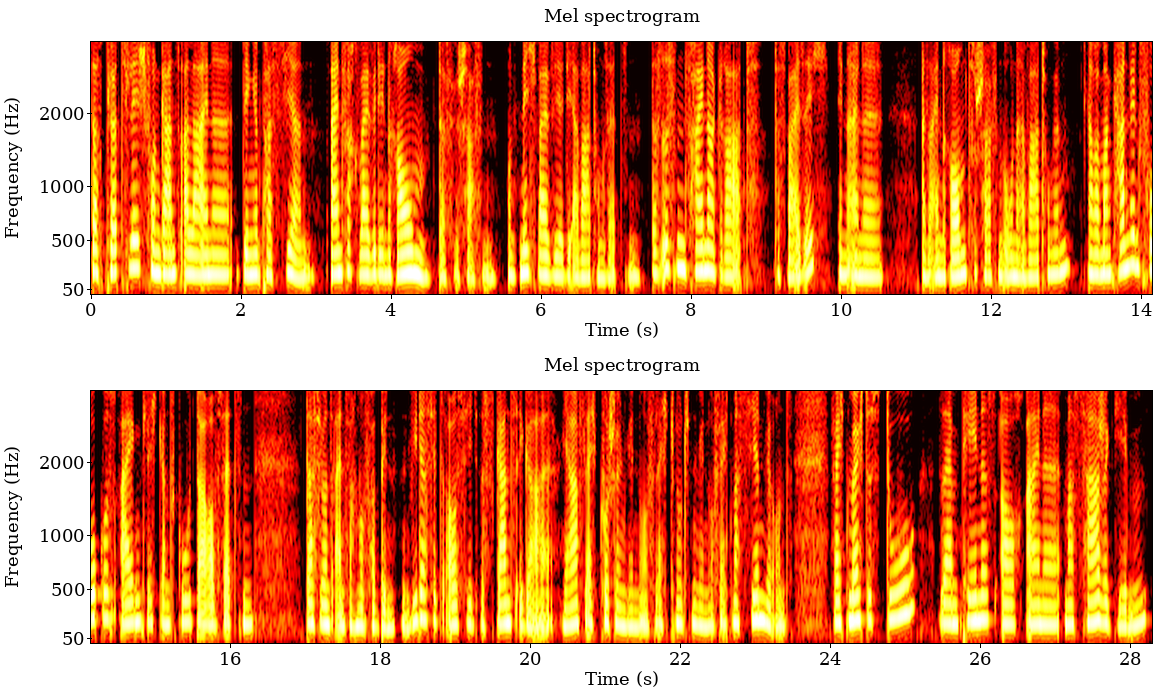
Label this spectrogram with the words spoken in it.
dass plötzlich von ganz alleine Dinge passieren. Einfach weil wir den Raum dafür schaffen und nicht, weil wir die Erwartung setzen. Das ist ein feiner Grad das weiß ich, in eine, also einen Raum zu schaffen ohne Erwartungen. Aber man kann den Fokus eigentlich ganz gut darauf setzen, dass wir uns einfach nur verbinden. Wie das jetzt aussieht, ist ganz egal. Ja, vielleicht kuscheln wir nur, vielleicht knutschen wir nur, vielleicht massieren wir uns. Vielleicht möchtest du seinem Penis auch eine Massage geben,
